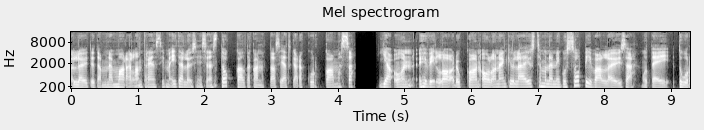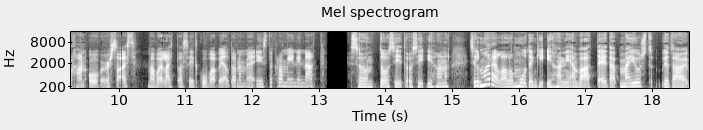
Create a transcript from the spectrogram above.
löytyy tämmöinen Marellan trenssi. Mä itse löysin sen Stokkalta, kannattaa sieltä käydä kurkkaamassa. Ja on hyvin laadukkaan oloinen kyllä. Just semmoinen niin sopivan löysä, mutta ei turhan oversize. Mä voin laittaa siitä kuva vielä tuonne meidän Instagramiin, niin näette. Se on tosi, tosi ihana. Sillä Marella on muutenkin ihania vaatteita. Mä just jotain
